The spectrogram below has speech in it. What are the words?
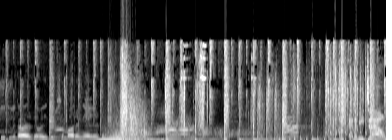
पिक लगाए थे भाई इधर से मारेंगे Enemy down.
